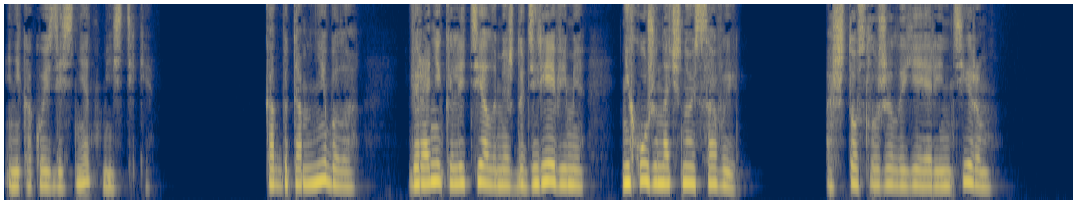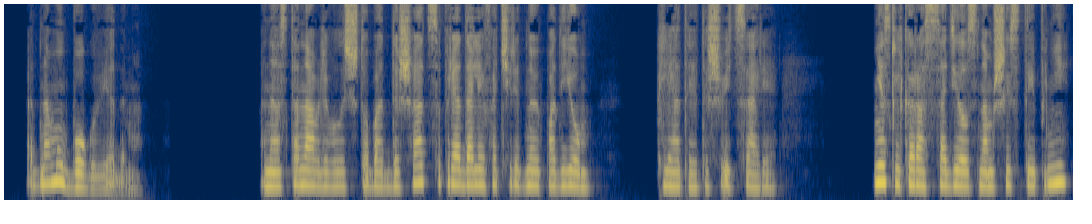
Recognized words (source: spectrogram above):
и никакой здесь нет мистики. Как бы там ни было, Вероника летела между деревьями не хуже ночной совы. А что служило ей ориентиром, одному Богу ведомо. Она останавливалась, чтобы отдышаться, преодолев очередной подъем. Клятая это Швейцария. Несколько раз садилась на мшистые пни,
